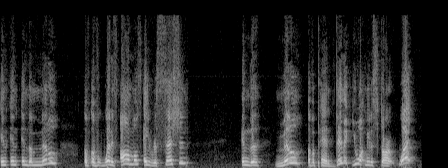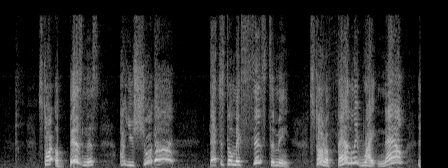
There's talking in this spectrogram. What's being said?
In, in, in the middle of, of what is almost a recession, in the middle of a pandemic, you want me to start what? Start a business? Are you sure, God? That just don't make sense to me. Start a family right now?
